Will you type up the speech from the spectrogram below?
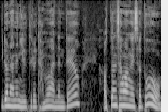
일어나는 일들을 담아왔는데요. 어떤 상황에서도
